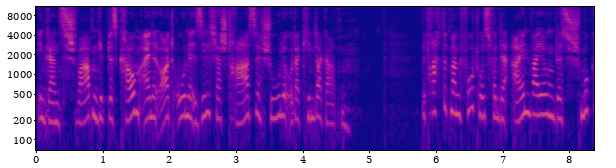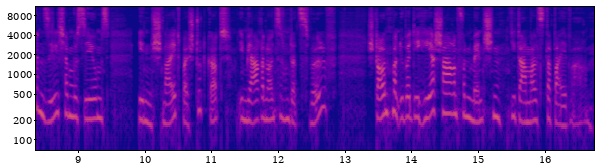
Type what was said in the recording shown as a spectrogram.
In ganz Schwaben gibt es kaum einen Ort ohne Silcher Straße, Schule oder Kindergarten. Betrachtet man Fotos von der Einweihung des schmucken Silcher Museums in Schneid bei Stuttgart im Jahre 1912, staunt man über die Heerscharen von Menschen, die damals dabei waren.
